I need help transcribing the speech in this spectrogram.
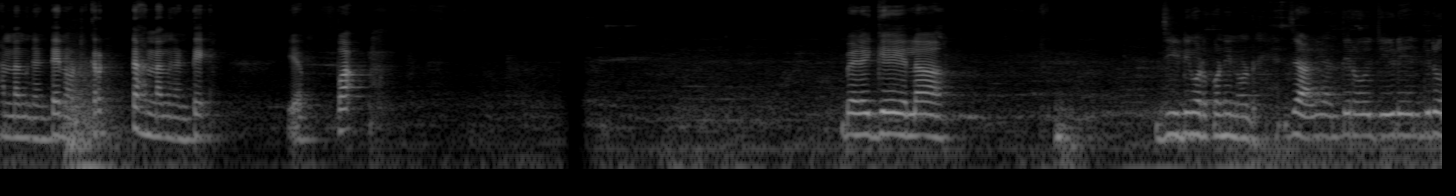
ಹನ್ನೊಂದು ಗಂಟೆ ನೋಡ್ರಿ. ಕರೆಕ್ಟ್ ಹನ್ನೊಂದು ಗಂಟೆ. ಯಪ್ಪ. ಬೆಳಗ್ಗೆ ಎಲ್ಲ ಜೀಡಿ ಹೊಡ್ಕೊಂಡು ನೋಡ್ರಿ. ಜಾಳಿ ಅಂತಿರೋ ಜೀಡಿ ಅಂತಿರೋ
